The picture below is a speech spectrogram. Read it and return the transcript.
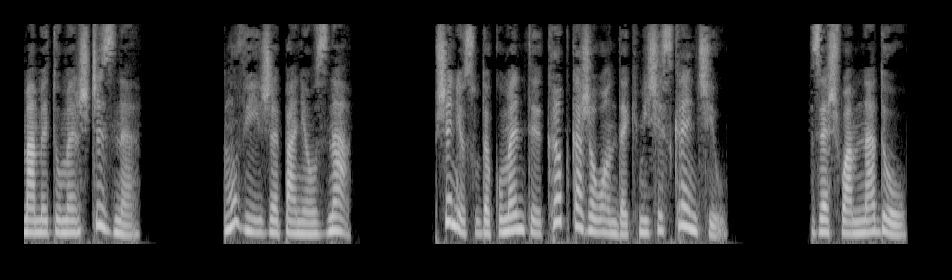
Mamy tu mężczyznę. Mówi, że panią zna. Przyniósł dokumenty. Żołądek mi się skręcił. Zeszłam na dół.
